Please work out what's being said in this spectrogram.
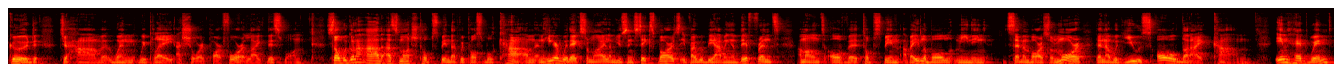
good to have when we play a short par 4 like this one. So we're gonna add as much topspin that we possible can, and here with extra mile I'm using 6 bars, if I would be having a different amount of uh, topspin available, meaning 7 bars or more, then I would use all that I can. In headwind,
